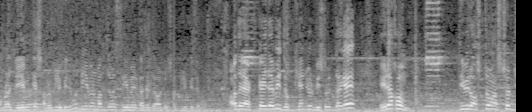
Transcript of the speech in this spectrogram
আমরা ডিএম কে স্মারকলিপি দেবো ডিএম এর মাধ্যমে সিএম এর কাছে দেওয়ার জন্য স্মারকলিপি দেবো। আমাদের একটাই দাবি দক্ষিণাঞ্চল বিশ্ববিদ্যালয়কে এরকম পৃথিবীর অষ্টম আশ্চর্য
